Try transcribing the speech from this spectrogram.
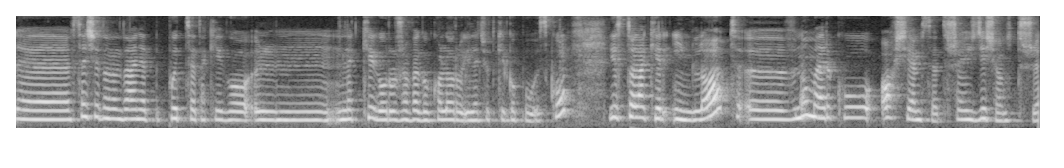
e, w sensie do nadania płytce takiego mm, lekkiego różowego koloru i leciutkiego połysku. Jest to lakier Inglot e, w numerku 863.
